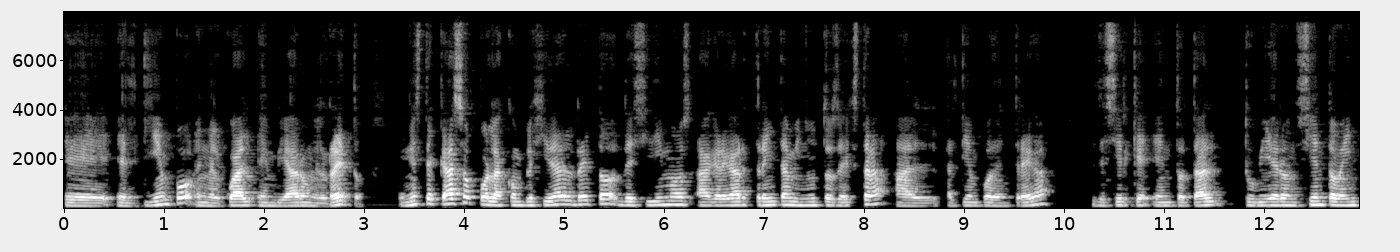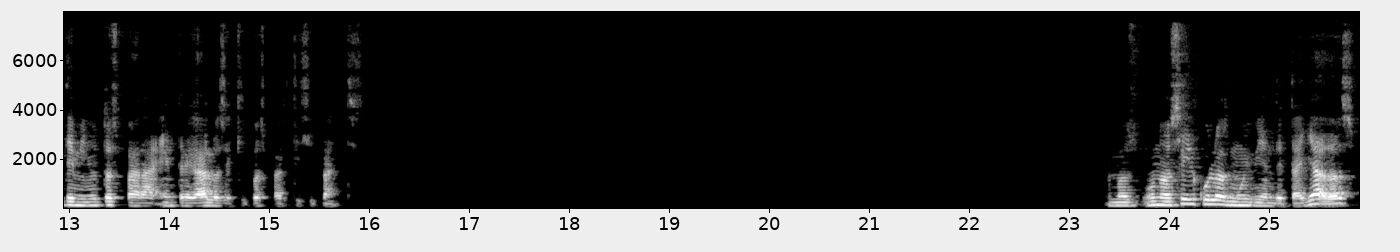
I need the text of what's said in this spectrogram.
eh, el tiempo en el cual enviaron el reto. En este caso, por la complejidad del reto, decidimos agregar 30 minutos extra al, tiempo de entrega, es decir, que en total tuvieron 120 minutos para entregar los equipos participantes. Tenemos unos círculos muy bien detallados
